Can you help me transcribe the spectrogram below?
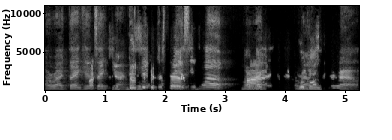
All right. Thank you. Take care. Good to see you. Good to see you, C-Dub. All right. All right. Goodbye. See you around.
